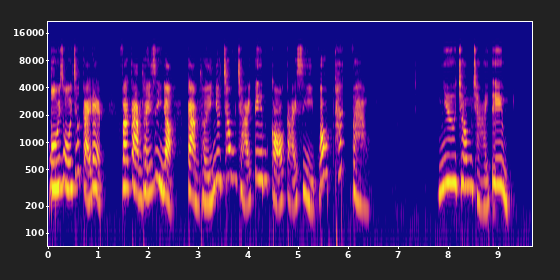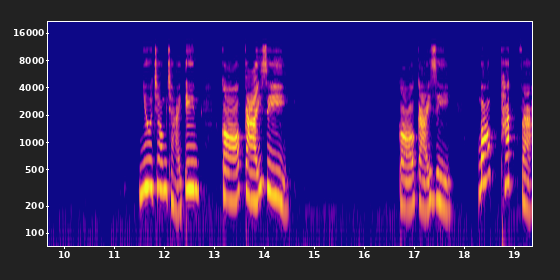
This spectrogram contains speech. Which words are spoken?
Bối rối trước cái đẹp. Và cảm thấy gì nhỉ? Cảm thấy như trong trái tim có cái gì bóp thắt vào. Như trong trái tim Như trong trái tim, Có cái gì Có cái gì bóp thắt vào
